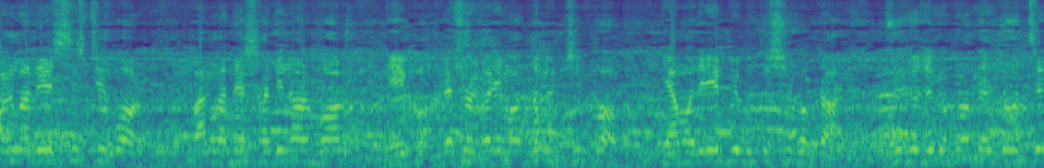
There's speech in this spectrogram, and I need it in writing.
বাংলাদেশ সৃষ্টির পর, বাংলাদেশ স্বাধীন হওয়ার পর এই বেসরকারি মাধ্যমিক শিক্ষক, এই আমাদের এমপিভুক্ত শিক্ষকরা যুগে যুগে প্রতারিত হচ্ছে,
